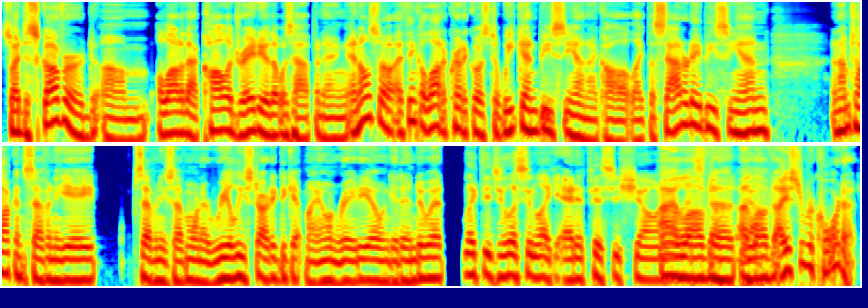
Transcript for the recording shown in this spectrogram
So I discovered um, a lot of that college radio that was happening. And also, I think a lot of credit goes to Weekend BCN, I call it, like the Saturday BCN. And I'm talking 78, 77 when I really started to get my own radio and get into it. Like, did you listen like Oedipus's show? And I loved it. I loved it. I used to record it.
